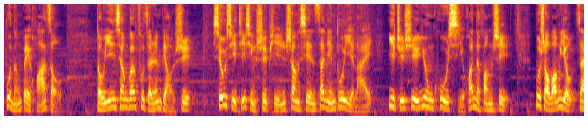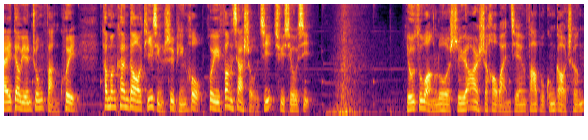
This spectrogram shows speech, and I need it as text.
不能被划走。抖音相关负责人表示，休息提醒视频上线三年多以来，一直是用户喜欢的方式。不少网友在调研中反馈，他们看到提醒视频后会放下手机去休息。游族网络十月二十号晚间发布公告称，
